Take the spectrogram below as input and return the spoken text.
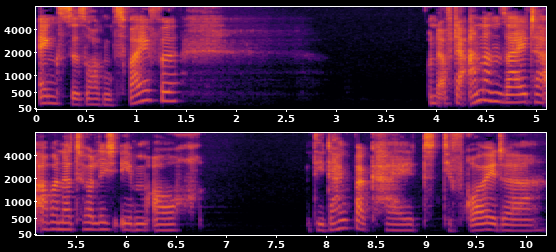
Ängste, Sorgen, Zweifel. Und auf der anderen Seite aber natürlich eben auch die Dankbarkeit, die Freude,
